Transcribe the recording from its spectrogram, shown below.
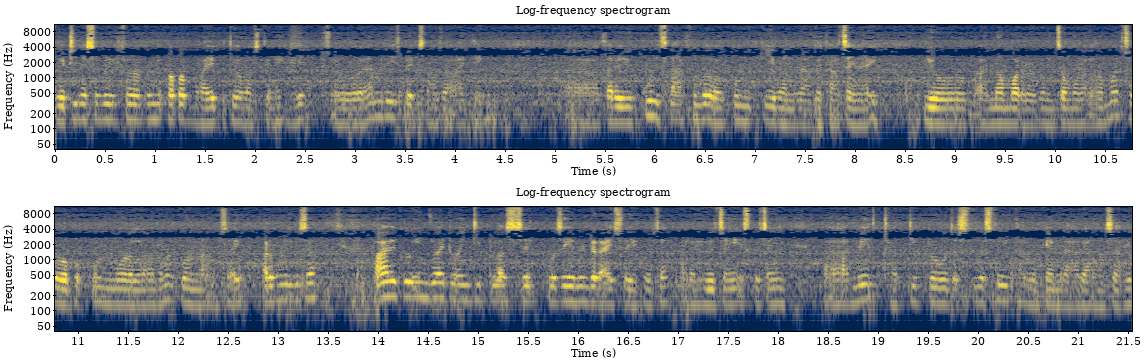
वेटिना सर्टिफिकेसनमा पनि पपअप भएको थियो अस्ति नै सो राम्रै स्पेक्स आउँछ आई थिङ्क तर यो कुन स्मार्टफोन हो कुन के भनेर हाम्रो थाहा छैन है। यो नम्बरहरू हुन्छ मोडल नम्बर सो अब कुन मोडल नम्बरमा कुन आउँछ है। अर्को के छ? आएको इन्जोय ट्वेन्टी प्लसको चाहिँ युनिटर आइसकेको छ। र यो चाहिँ यसको चाहिँ मे थर्टी प्रो जस्तो जस्तै खालको क्यामेराहरू आउँछ है।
